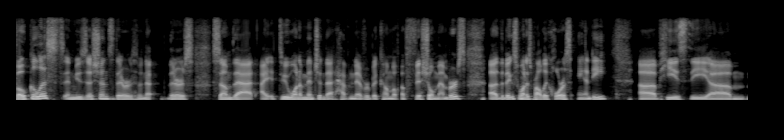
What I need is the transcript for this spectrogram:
vocalists and musicians. There's there's some that I do want to mention that have never become official members. Uh, the biggest one is probably Horace Andy. Uh, he's the um,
